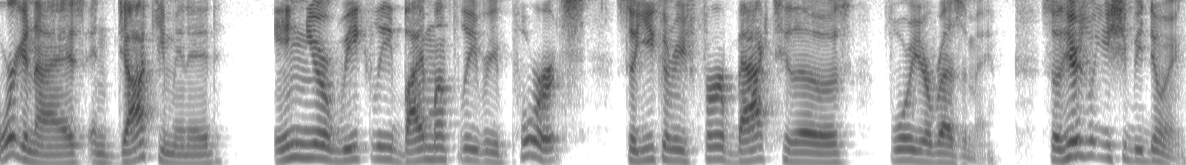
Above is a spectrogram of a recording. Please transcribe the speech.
organized and documented in your weekly, bi monthly reports so you can refer back to those for your resume. So here's what you should be doing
